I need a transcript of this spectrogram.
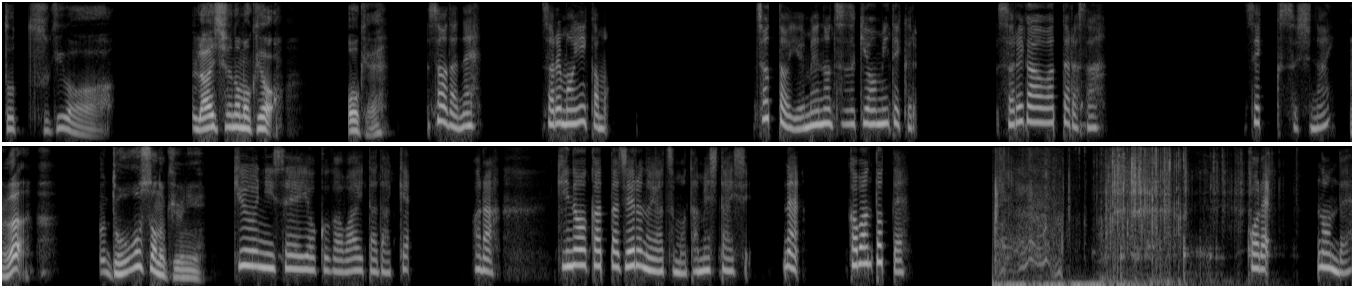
と次は来週の木曜。OK? そうだね。それもいいかも。ちょっと夢の続きを見てくる。それが終わったらさ。セックスしない？え？どうしたの急に？急に性欲が湧いただけ。ほら昨日買ったジェルのやつも試したいし。ねえカバン取って。これ飲んで。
